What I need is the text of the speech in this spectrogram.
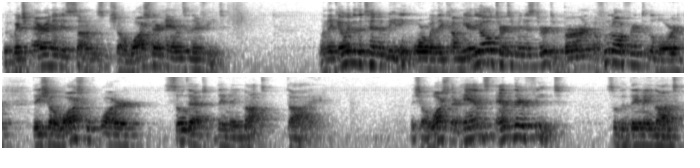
with which Aaron and his sons shall wash their hands and their feet. When they go into the tent of meeting, or when they come near the altar to minister, to burn a food offering to the Lord, they shall wash with water, so that they may not die. They shall wash their hands and their feet, so that they may not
